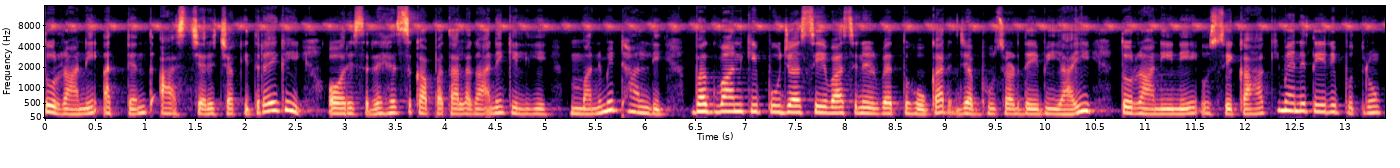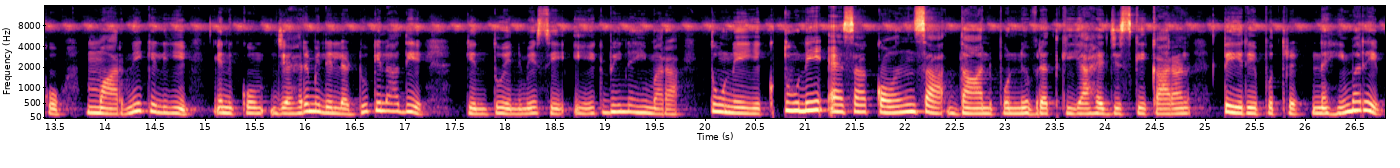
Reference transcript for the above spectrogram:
तो रानी अत्यंत आश्चर्यचकित रह गई और इस रहस्य का पता लगाने के लिए मन में ठान ली। भगवान की पूजा सेवा से निवृत्त होकर जब भूषण देवी आई तो रानी ने उससे कहा कि मैंने तेरे पुत्रों को मारने के लिए इनको जहर मिले लड्डू खिला दिए। किंतु इनमें से एक भी नहीं मरा। तूने ये तूने ऐसा कौन सा दान पुण्य व्रत किया है जिसके कारण तेरे पुत्र नहीं मरे?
